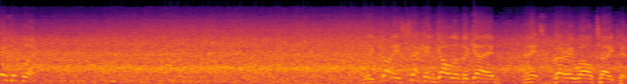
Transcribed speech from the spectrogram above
The chance beautifully. Well, he's got his second goal of the game, and it's very well taken.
